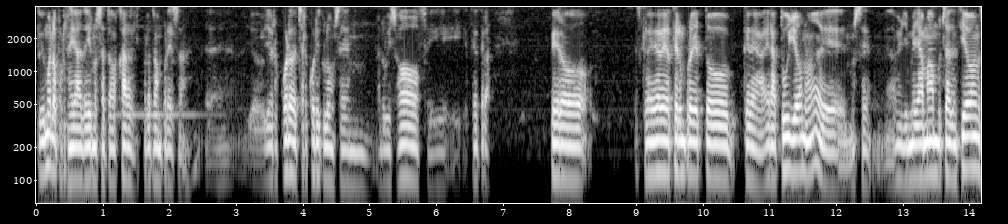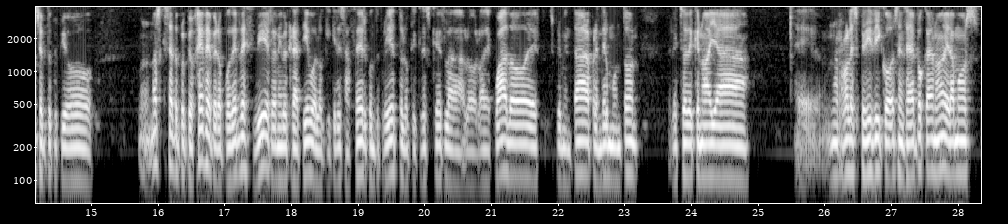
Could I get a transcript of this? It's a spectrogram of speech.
tuvimos la oportunidad de irnos a trabajar para otra empresa. Eh, yo yo recuerdo echar currículums en, Ubisoft, y, etcétera. Pero es que la idea de hacer un proyecto que era, tuyo, ¿no? Eh, no sé, a mí me llama mucha atención ser tu propio, bueno, no es que sea tu propio jefe, pero poder decidir a nivel creativo lo que quieres hacer con tu proyecto, lo que crees que es lo, adecuado, experimentar, aprender un montón. El hecho de que no haya eh, unos roles específicos en esa época, ¿no? Éramos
